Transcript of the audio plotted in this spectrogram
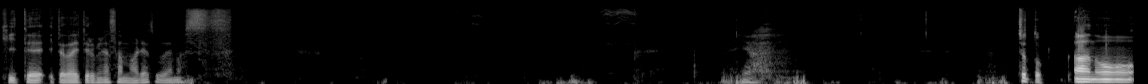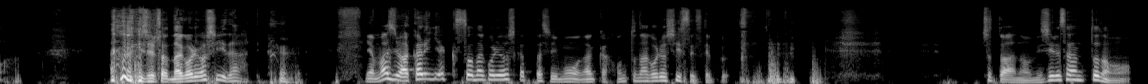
聞いていただいている皆さんもありがとうございます。いや、ちょっと、あのー、ジェさん、名残惜しいなって。いや、マジ分かりやくそ名残惜しかったし、もうなんかほんと名残惜しいっすね、全部。ちょっとあの、ミシルさんとの、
